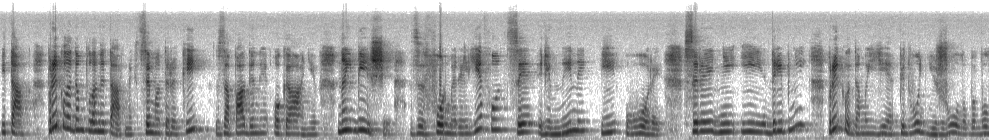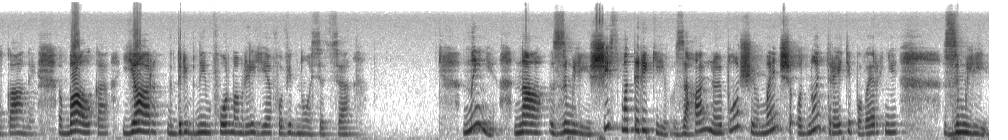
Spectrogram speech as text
І так, прикладом планетарних це материки, западини океанів. Найбільші з форми рельєфу це рівнини і гори. Середні і дрібні прикладами є підводні жолоби, вулкани, балка, яр к дрібним формам рельєфу відносяться. Нині на землі шість материків загальною площею менше 1 треті поверхні землі.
